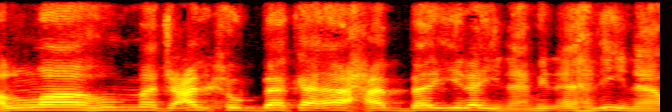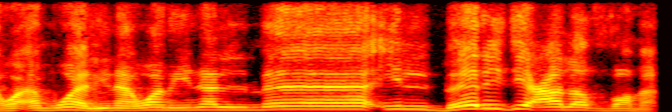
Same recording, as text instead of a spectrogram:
اللهم اجعل حبك أحب إلينا من أهلنا وأموالنا ومن الماء البارد على الظمأ.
